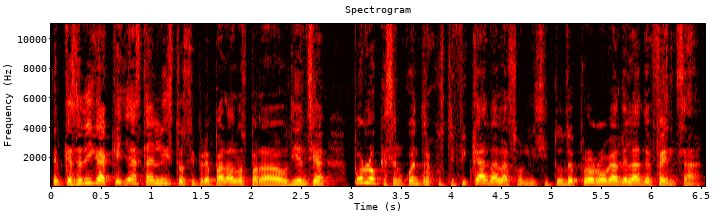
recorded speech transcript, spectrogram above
el que se diga que ya están listos y preparados para la audiencia, por lo que se encuentra justificada la solicitud de prórroga de la defensa.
